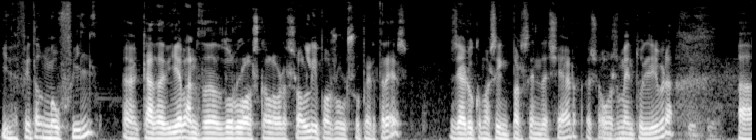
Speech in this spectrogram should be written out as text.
I de fet el meu fill, eh, cada dia abans de dur-lo a l'escola Bressol li poso el Super 3, 0,5% de share, això ho esmento al llibre, sí, sí. Uh,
